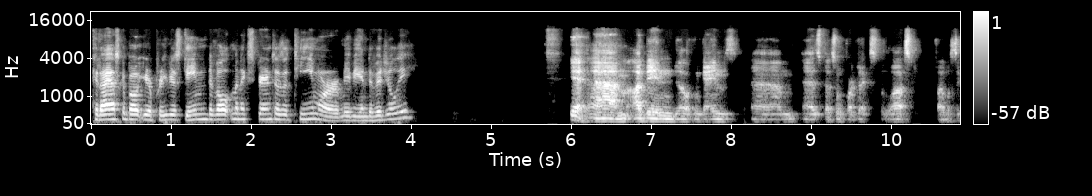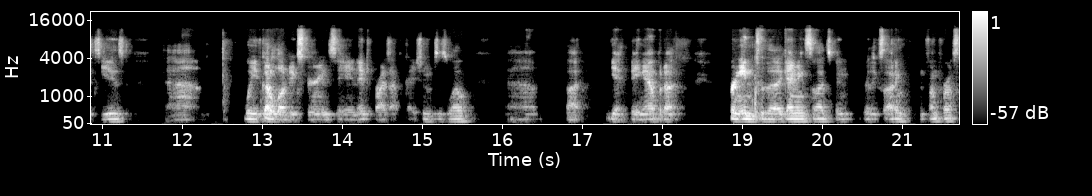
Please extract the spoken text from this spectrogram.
could I ask about your previous game development experience as a team or maybe individually? Yeah, um, I've been developing games um, as personal projects for the last five or six years. Um, we've got a lot of experience in enterprise applications as well. Um, but yeah, being able to bring into the gaming side's been really exciting and fun for us.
